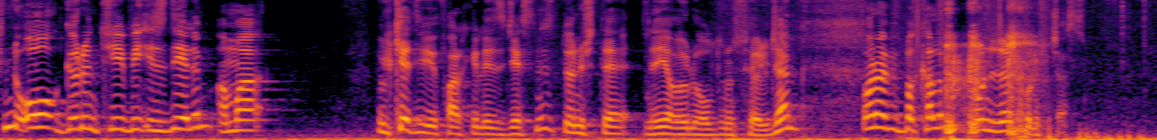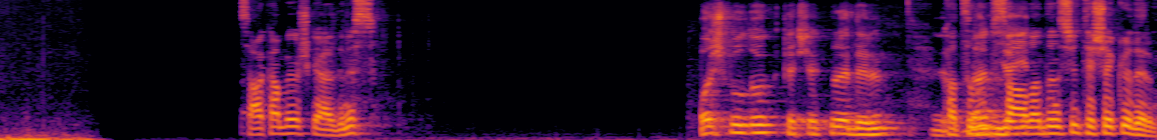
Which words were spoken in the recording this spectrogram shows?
Şimdi o görüntüyü bir izleyelim ama Ülke TV farkıyla izleyeceksiniz. Dönüşte neye öyle olduğunu söyleyeceğim. Ona bir bakalım, onun üzerine konuşacağız. Hakan Bey hoş geldiniz. Hoş bulduk. Teşekkür ederim. Ee, Katılım ben yayın- sağladığınız için teşekkür ederim.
